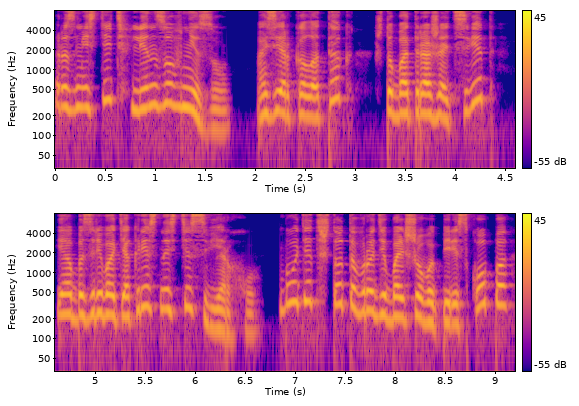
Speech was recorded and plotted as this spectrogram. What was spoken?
разместить линзу внизу, а зеркало так, чтобы отражать свет и обозревать окрестности сверху. Будет что-то вроде большого перископа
